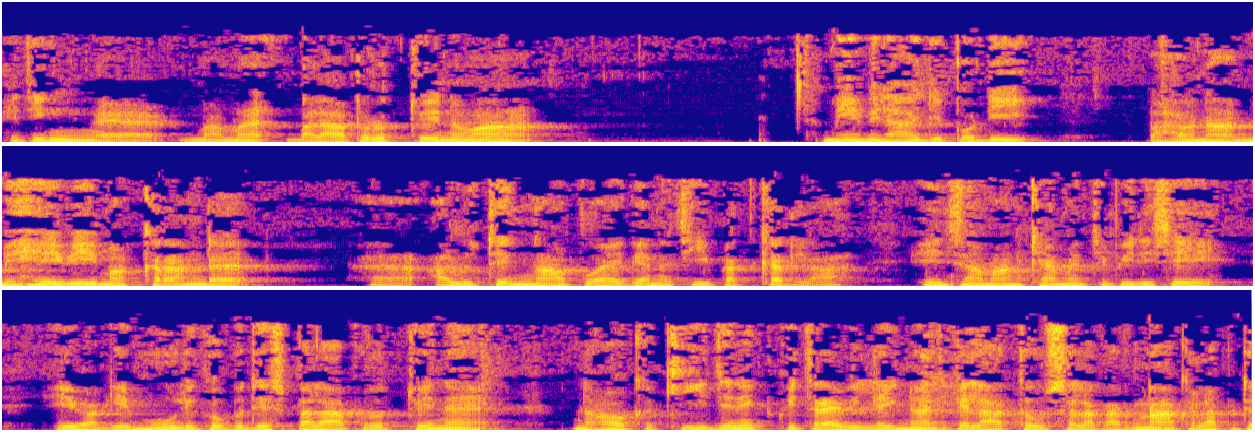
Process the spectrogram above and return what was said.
ඉතින් මම බලාපොරොත්තු වෙනවා මේ වෙලාවේදී පොඩි භාවනා මෙහෙවීමක් කරන්න අලුතෙන් ආපු අය ගැන සිහිපත් කරලා ඒ නිසා මම කැමැති පිළිසේ ඒ වගේ මූලික උපදේශ බලාපොරොත්තු වෙන නාවක කී දෙනෙක් විතර ඇවිල්ලා ඉන්නවද කියලා අත උස්සලා කරුණාකර අපිට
